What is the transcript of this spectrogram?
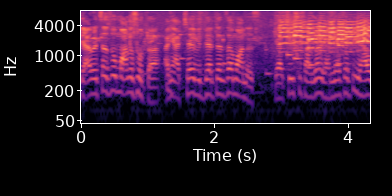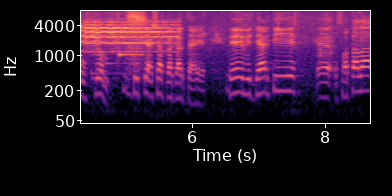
त्यावेळचा जो माणूस होता आणि आजच्या विद्यार्थ्यांचा माणूस याची सांगड घालण्यासाठी हा उपक्रम अशा प्रकारचा आहे. ते विद्यार्थी स्वतःला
